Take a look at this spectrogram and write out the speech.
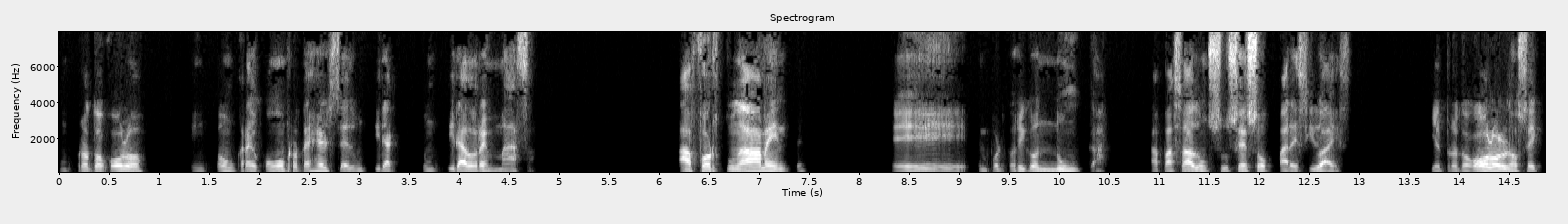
un protocolo en contra de cómo protegerse de un, tira, un tirador en masa. Afortunadamente, eh, en Puerto Rico nunca ha pasado un suceso parecido a este. Y el protocolo, no sé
